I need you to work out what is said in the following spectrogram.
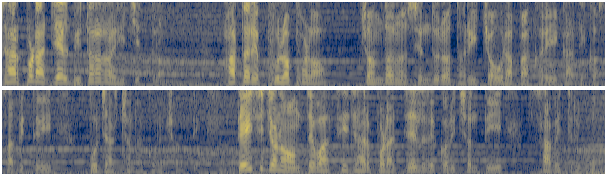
ঝারপড়া জেল ভিতরর এই চিত্র হাতরে ফুল ফল ଚନ୍ଦନ ସିନ୍ଦୁର ଧରି ଚଉରା ପାଖରେ ଏକାଧିକ ସାବିତ୍ରୀ ପୂଜାର୍ଚ୍ଚନା କରୁଛନ୍ତି ତେଇଶ ଜଣ ଅନ୍ତେବାସୀ ଝାରପଡ଼ା ଜେଲରେ କରିଛନ୍ତି ସାବିତ୍ରୀ ବ୍ରତ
